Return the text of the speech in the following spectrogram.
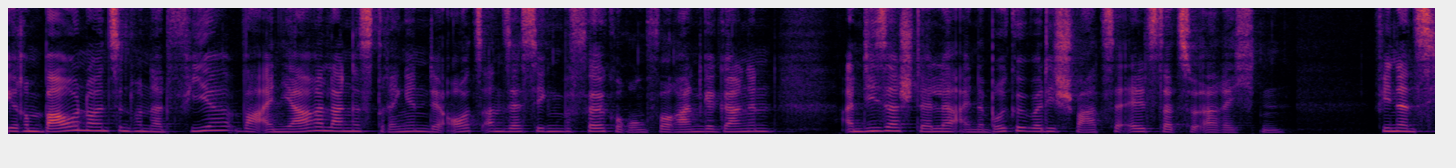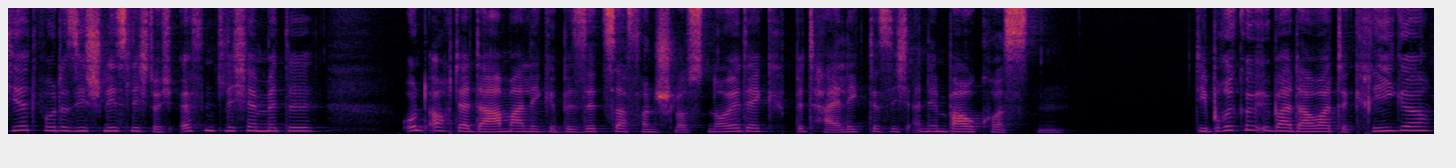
Ihrem Bau 1904 war ein jahrelanges Drängen der ortsansässigen Bevölkerung vorangegangen, an dieser Stelle eine Brücke über die Schwarze Elster zu errichten. Finanziert wurde sie schließlich durch öffentliche Mittel und auch der damalige Besitzer von Schloss Neudeck beteiligte sich an den Baukosten. Die Brücke überdauerte Kriege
